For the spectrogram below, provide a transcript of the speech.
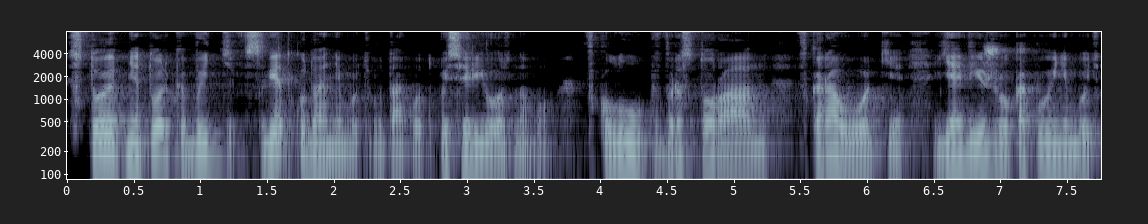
Стоит мне только выйти в свет куда-нибудь, вот так вот по-серьезному, в клуб, в ресторан, в караоке, я вижу какую-нибудь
